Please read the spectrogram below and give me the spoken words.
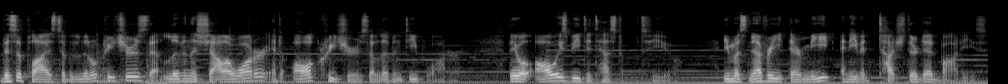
This applies to the little creatures that live in the shallow water and all creatures that live in deep water. They will always be detestable to you. You must never eat their meat and even touch their dead bodies.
